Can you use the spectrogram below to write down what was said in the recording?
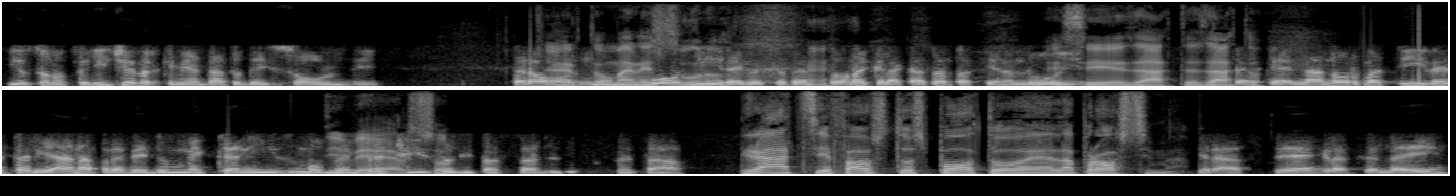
io sono felice perché mi ha dato dei soldi. Però certo, non può nessuno... dire a questa persona che la casa appartiene a lui. Eh sì, esatto, esatto. Perché la normativa italiana prevede un meccanismo Diverso. ben preciso di passaggio di proprietà. Grazie Fausto Spoto e alla prossima. Grazie, grazie a lei.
